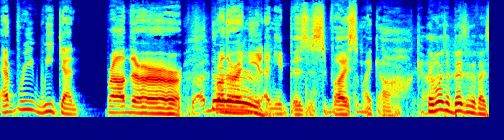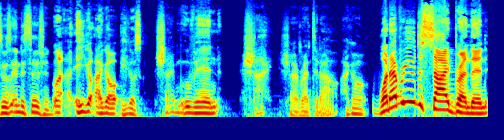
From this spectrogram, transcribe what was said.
every weekend, brother, brother. I need I need business advice. I'm like, oh god. It wasn't business advice. It was indecision. Well, He go, I go. He goes. Should I move in? Should I? Should I rent it out? I go. Whatever you decide, Brendan,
